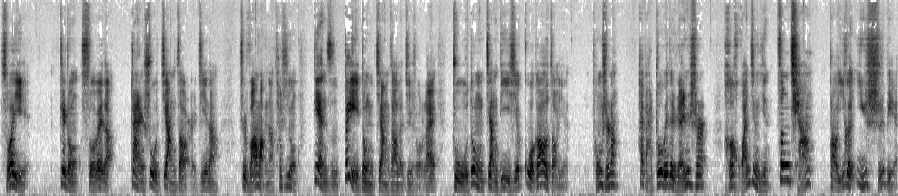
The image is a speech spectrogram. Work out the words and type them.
所以，这种所谓的。战术降噪耳机呢，就是往往呢，它是用电子被动降噪的技术来主动降低一些过高的噪音，同时呢，还把周围的人声和环境音增强到一个易于识别，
